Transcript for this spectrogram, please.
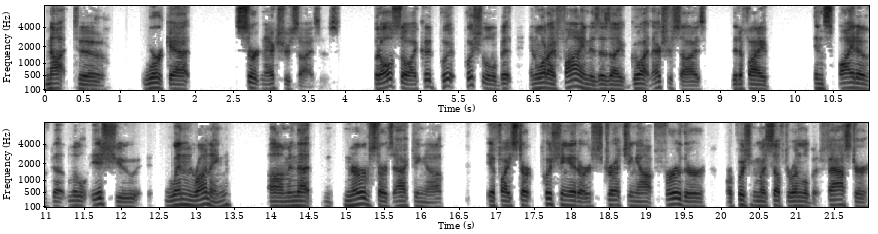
not to work at certain exercises but also i could put push a little bit. And what i find is as i go out and exercise that if i in spite of that little issue when running um, and that nerve starts acting up if i start pushing it or stretching out further or pushing myself to run a little bit faster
